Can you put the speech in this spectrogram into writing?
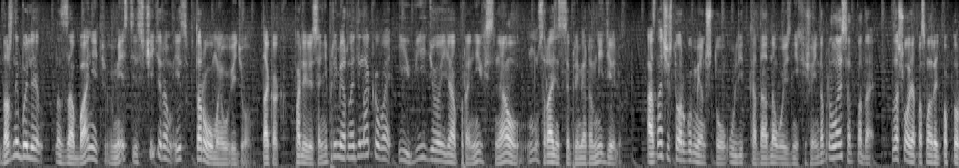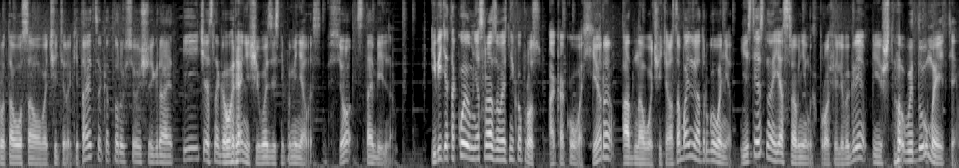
должны были забанить вместе с читером из второго моего видео, так как полились они примерно одинаково и видео я про них снял ну, с разницей примерно в неделю. А значит, что аргумент, что улитка до одного из них еще не добралась, отпадает. Зашел я посмотреть повторы того самого читера-китайца, который все еще играет, и, честно говоря, ничего здесь не поменялось. Все стабильно. И видя такое, у меня сразу возник вопрос, а какого хера одного читера забанили, а другого нет? Естественно, я сравнил их профили в игре, и что вы думаете?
